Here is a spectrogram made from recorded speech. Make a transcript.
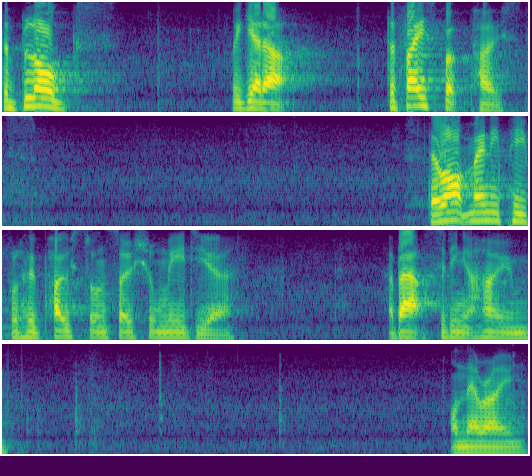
the blogs we get up, the Facebook posts. There aren't many people who post on social media about sitting at home on their own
